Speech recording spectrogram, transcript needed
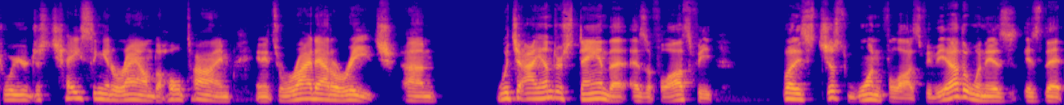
to where you're just chasing it around the whole time and it's right out of reach. Um, which I understand that as a philosophy, but it's just one philosophy. The other one is is that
